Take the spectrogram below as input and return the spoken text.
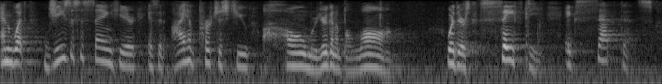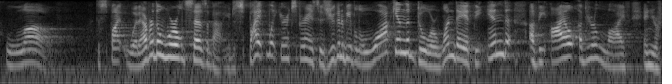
And what Jesus is saying here is that I have purchased you a home where you're going to belong, where there's safety, acceptance, love. Despite whatever the world says about you, despite what your experience is, you're going to be able to walk in the door one day at the end of the aisle of your life, and you're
